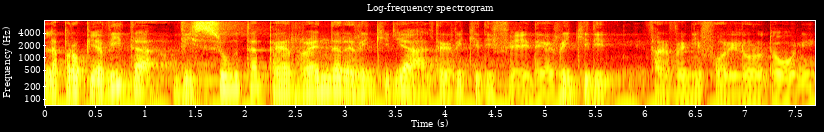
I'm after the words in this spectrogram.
la propria vita vissuta per rendere ricchi gli altri, ricchi di fede, ricchi di far venire fuori i loro doni,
